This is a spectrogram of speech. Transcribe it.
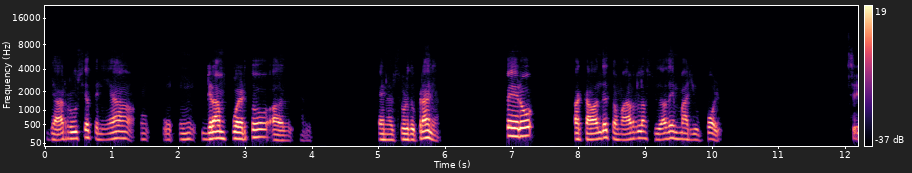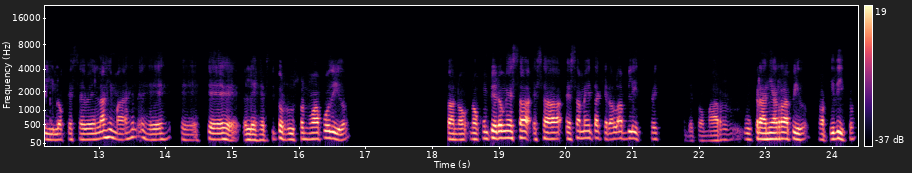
ya Rusia tenía un, un, gran puerto al, en el sur de Ucrania pero acaban de tomar la ciudad de Mariupol. Y lo que se ve en las imágenes es, que el ejército ruso no ha podido, sea, no, no cumplieron esa, esa, esa, meta que era la Blitzkrieg, de tomar Ucrania rápido, rapidito.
